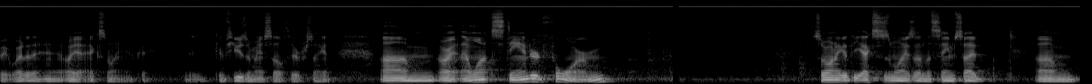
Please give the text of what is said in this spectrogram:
wait, why did I have? Oh, yeah, x and y. Okay. Confusing myself there for a second. Um, all right, I want standard form. So I want to get the x's and y's on the same side. Um,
